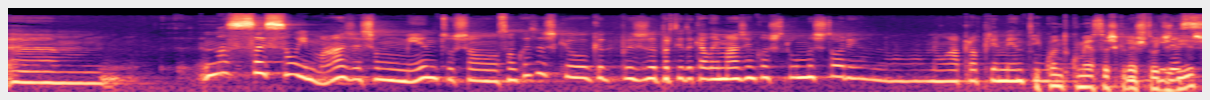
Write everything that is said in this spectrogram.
um não sei se são imagens, são momentos, são, são coisas que eu, que eu depois, a partir daquela imagem, construo uma história. Não, não há propriamente. E quando começa a escrever todos os dias?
